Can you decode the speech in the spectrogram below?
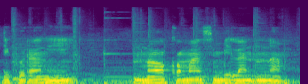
dikurangi 0,96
